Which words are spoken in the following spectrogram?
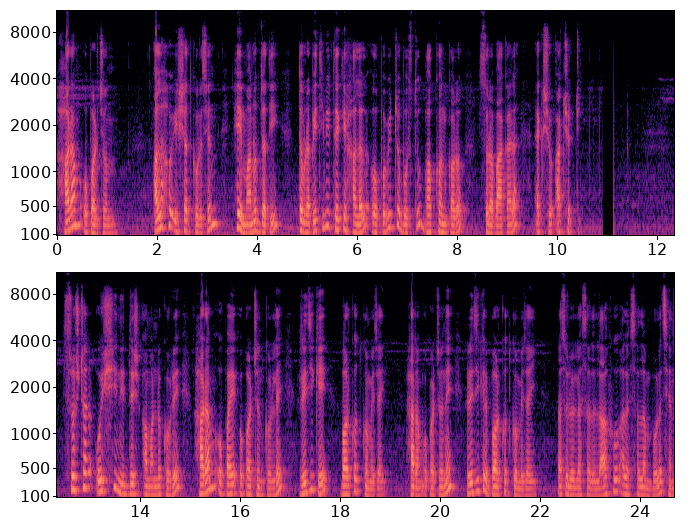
হারাম উপার্জন। আল্লাহ ইরশাদ করেছেন, হে মানবজাতি, তোমরা পৃথিবীর থেকে হালাল ও পবিত্র বস্তু ভক্ষণ করো সুরা বাকারা একশো আটষট্টি। স্রষ্টার ঐশী নির্দেশ অমান্য করে হারাম উপায়ে উপার্জন করলে রিজিকে বরকত কমে যায়। হারাম উপার্জনে রিজিকের বরকত কমে যায়। রাসুলুল্লাহ সাল্লাহু আলাইসাল্লাম বলেছেন,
